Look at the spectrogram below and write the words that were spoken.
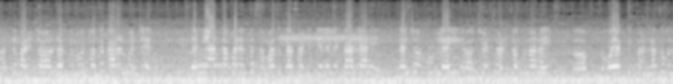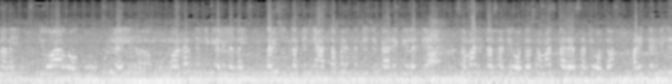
हद्दपारीच्या ऑर्डरचं महत्त्वाचं कारण म्हणजे त्यांनी आतापर्यंत समाजहितासाठी केलेले कार्य आहे. त्यांच्यावर कुठल्याही छेडछाडीचा गुन्हा नाही वैयक्तिक भांडणाचा गुन्हा नाही किंवा कु- कुठल्याही मर्डर त्यांनी केलेलं नाही तरीसुद्धा त्यांनी आतापर्यंत जे जे कार्य केलं ते समाज होतं. आणि त्यांनी जे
